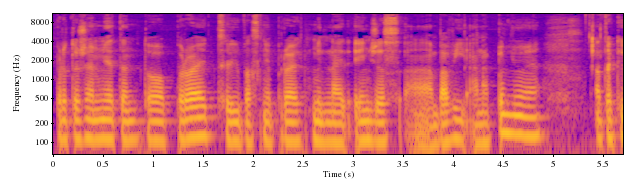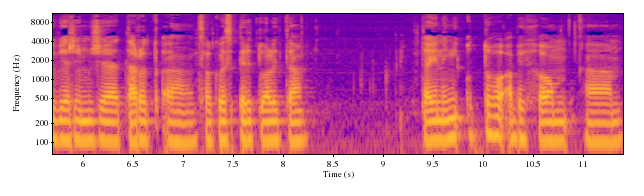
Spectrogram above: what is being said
protože mě tento projekt, celý vlastně projekt Midnight Angels baví a naplňuje a taky věřím, že tarot a celkově spiritualita tady není od toho, abychom um,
